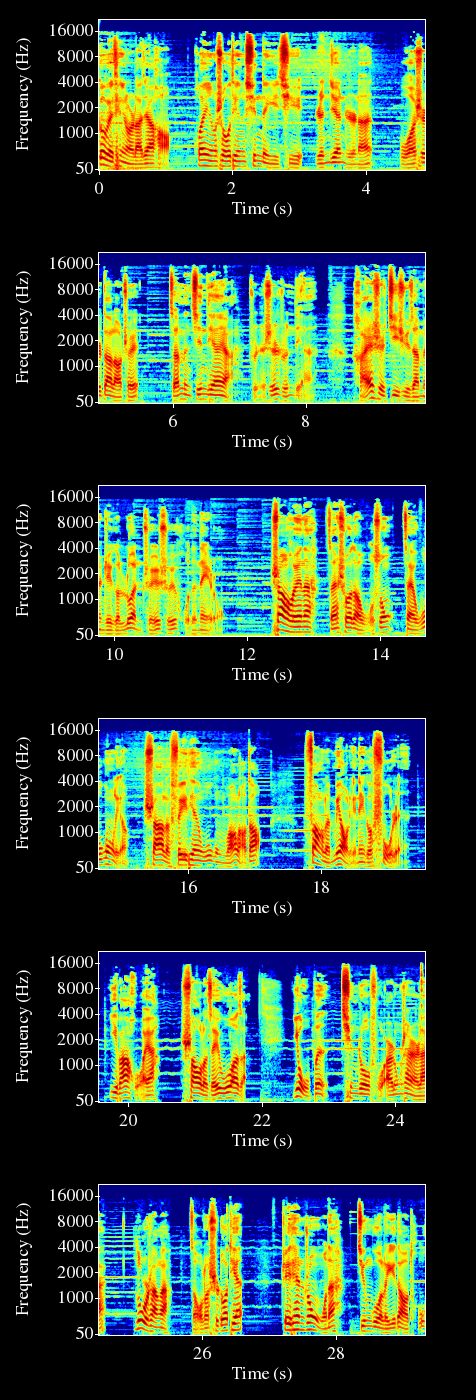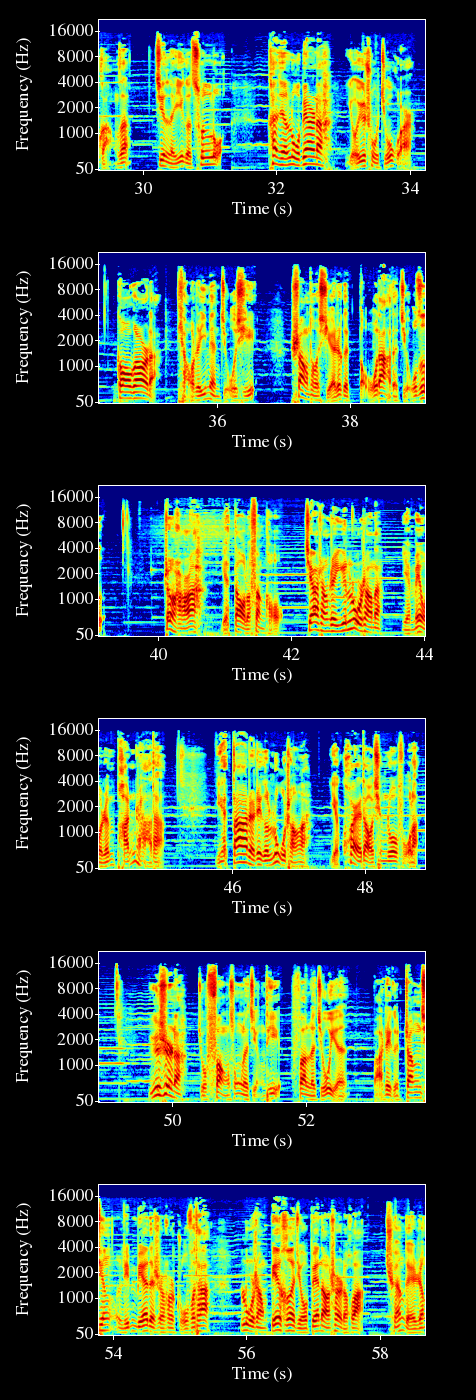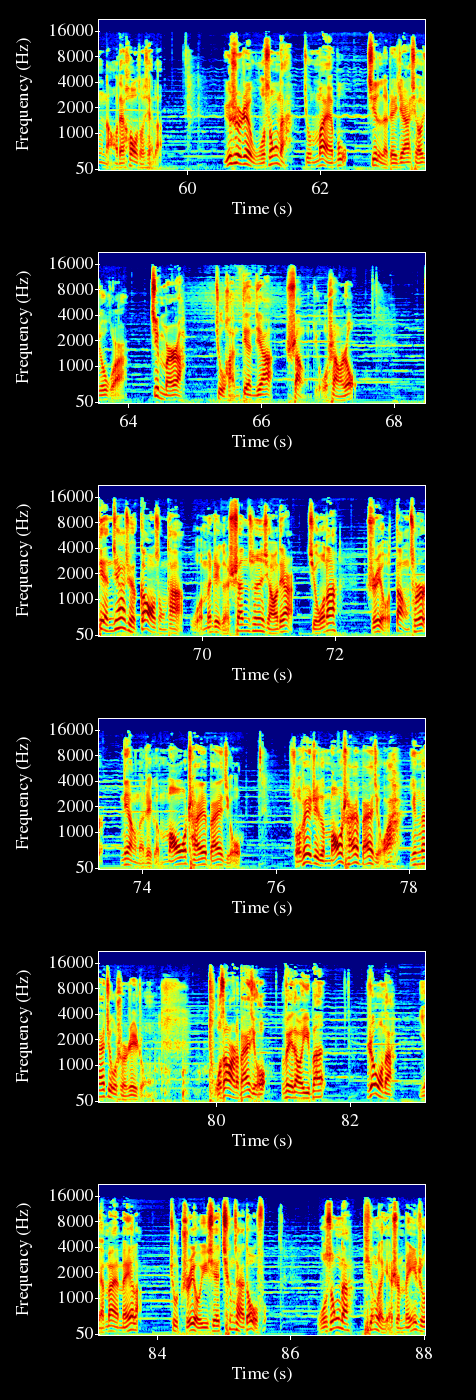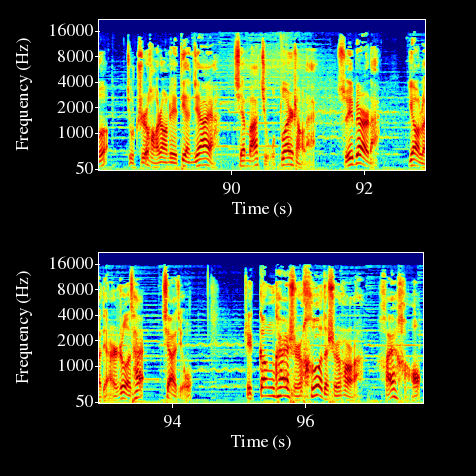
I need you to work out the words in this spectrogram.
各位听友，大家好，欢迎收听新的一期《人间指南》，我是大老锤。咱们今天呀，准时准点，还是继续咱们这个乱锤水浒的内容。上回呢，咱说到武松在蜈蚣岭杀了飞天蜈蚣王老道，放了庙里那个妇人，一把火呀烧了贼窝子，又奔青州府二龙山而来。路上啊，走了十多天。这天中午呢，经过了一道土岗子。进了一个村落，看见路边呢有一处酒馆，高高的挑着一面酒旗，上头写着个斗大的“酒”字。正好啊，也到了饭口，加上这一路上呢也没有人盘查他，也搭着这个路程啊，也快到青州府了。于是呢，就放松了警惕，犯了酒瘾，把这个张青临别的时候嘱咐他路上别喝酒、别闹事的话，全给扔脑袋后头去了。于是这武松呢，就迈步进了这家小酒馆。进门啊，就喊店家上酒上肉。店家却告诉他：“我们这个山村小店酒呢，只有当村酿的这个毛柴白酒。所谓这个毛柴白酒啊，应该就是这种土灶的白酒，味道一般。肉呢也卖没了，就只有一些青菜豆腐。”武松呢听了也是没辙，就只好让这店家呀。先把酒端上来，随便的要了点热菜下酒。这刚开始喝的时候啊还好，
